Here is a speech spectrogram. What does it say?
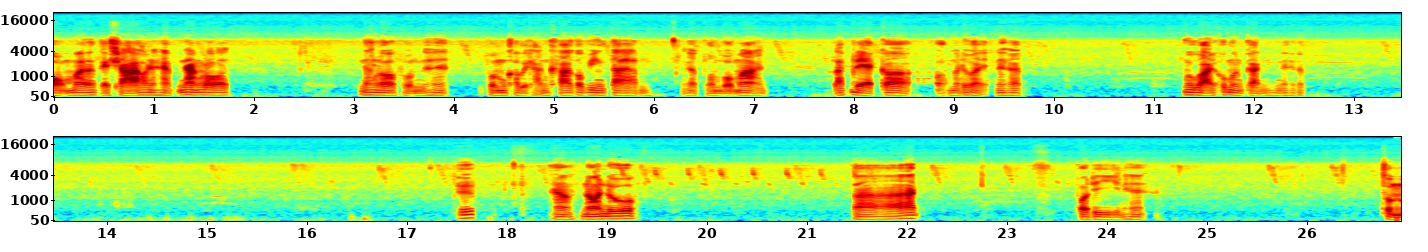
ออกมาตั้งแต่เช้านะครับ นั่งรอ นั่งรอผมนะฮะ ผมเข้าไปทานข้าวก็วิ่งตามนะครับ ผมออกมารับแดดก็ ออกมาด้วยนะครับ เมื่อวานก็เหมือนกันนะครับ ปึ๊บอ้าวนอนดูตาดพอดีนะฮะ สม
